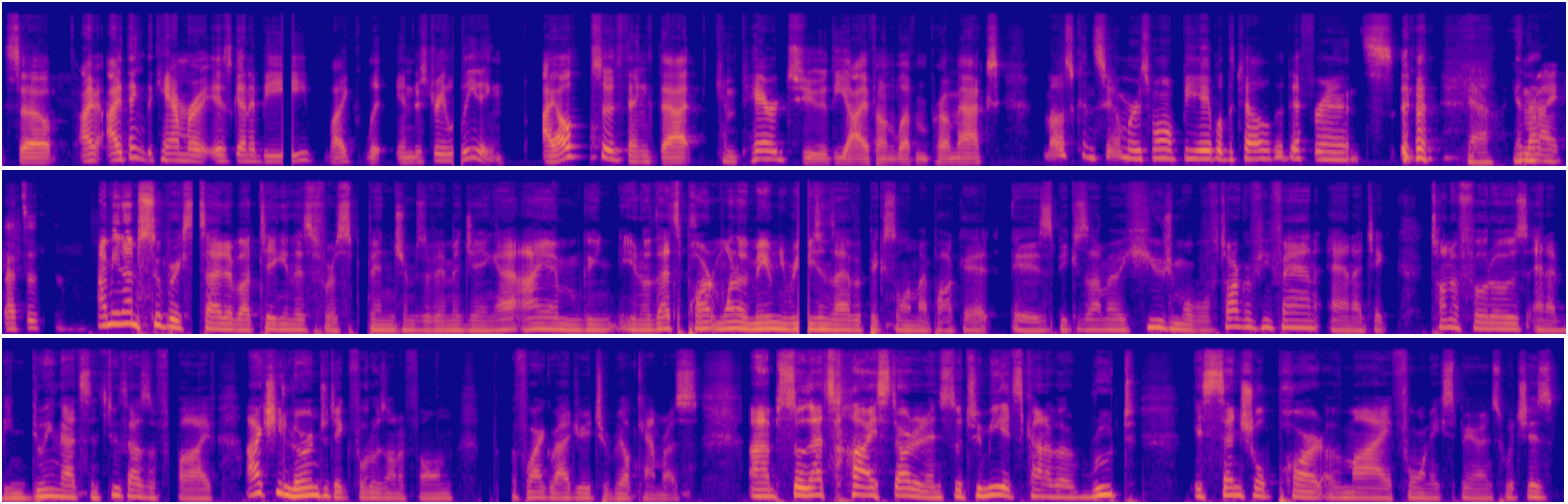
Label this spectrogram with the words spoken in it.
so I, I think the camera is going to be like li- industry leading i also think that compared to the iphone 11 pro max most consumers won't be able to tell the difference yeah. And that, right. that's a I mean, I'm super excited about taking this for a spin in terms of imaging. I, I am going, you know, that's part one of the main reasons I have a Pixel in my pocket is because I'm a huge mobile photography fan and I take a ton of photos and I've been doing that since 2005. I actually learned to take photos on a phone before I graduated to real cameras. Um, so that's how I started. And so to me, it's kind of a root essential part of my phone experience, which is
